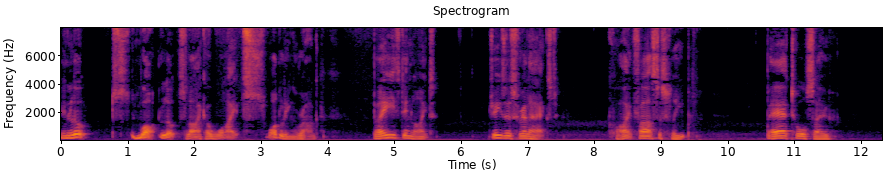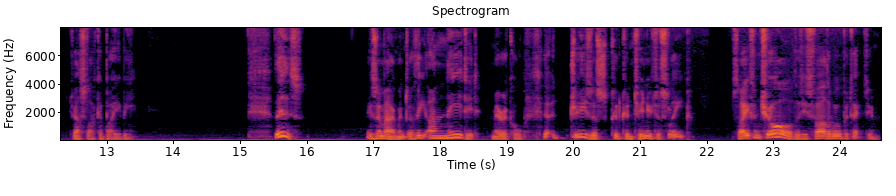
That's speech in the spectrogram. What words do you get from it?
in looks, what looks like a white swaddling rug, bathed in light, Jesus relaxed, quite fast asleep bare torso, just like a baby. This is a moment of the unneeded miracle. Uh, Jesus could continue to sleep, safe and sure that his Father will protect him,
